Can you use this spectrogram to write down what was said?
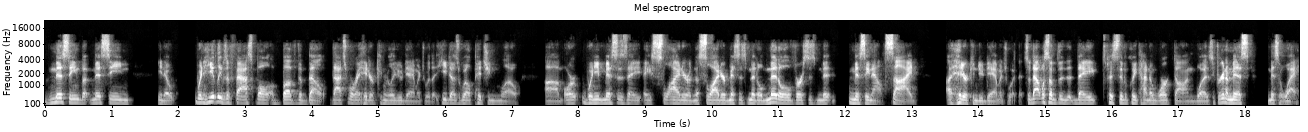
missing, but missing. You know when he leaves a fastball above the belt, that's where a hitter can really do damage with it. He does well pitching low um, or when he misses a, a slider and the slider misses middle middle versus mi- missing outside a hitter can do damage with it so that was something that they specifically kind of worked on was if you're going to miss miss away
